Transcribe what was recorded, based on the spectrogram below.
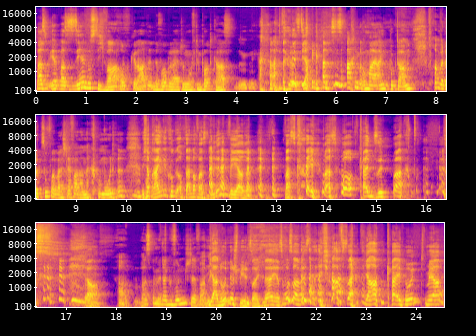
Was, was sehr lustig war, auch gerade in der Vorbereitung auf den Podcast, als wir uns diese ganzen Sachen nochmal angeguckt haben, waren wir der Zufall bei Stefan an der Kommode. Ich habe reingeguckt, ob da noch was drin wäre. Was, kein, was überhaupt keinen Sinn macht. Ja. Ja, was haben wir da gefunden, Stefan? Ja, ein Hundespielzeug, ne? Jetzt muss man wissen, ich habe seit Jahren keinen Hund mehr,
